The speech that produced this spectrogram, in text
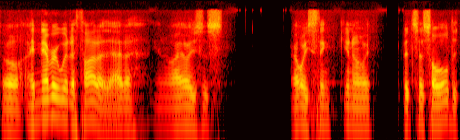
So I never would have thought of that. Uh, you know, I always just, I always think, you know, if it's this old, it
